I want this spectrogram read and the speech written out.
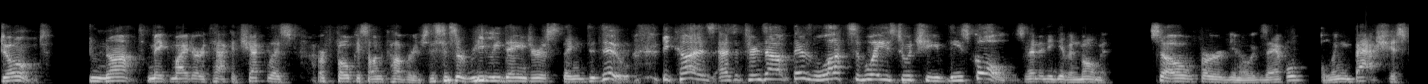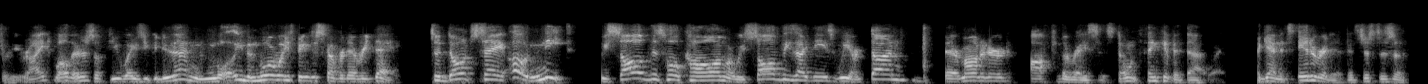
don't do not make MITRE ATT&CK a checklist or focus on coverage. This is a really dangerous thing to do because, as it turns out, there's lots of ways to achieve these goals at any given moment. So, for you know, example, pulling bash history, right? Well, there's a few ways you can do that, and more, even more ways being discovered every day. So don't say, "Oh, neat, we solved this whole column, or we solved these IDs, we are done, they're monitored, off to the races." Don't think of it that way. Again, it's iterative. It's just as a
